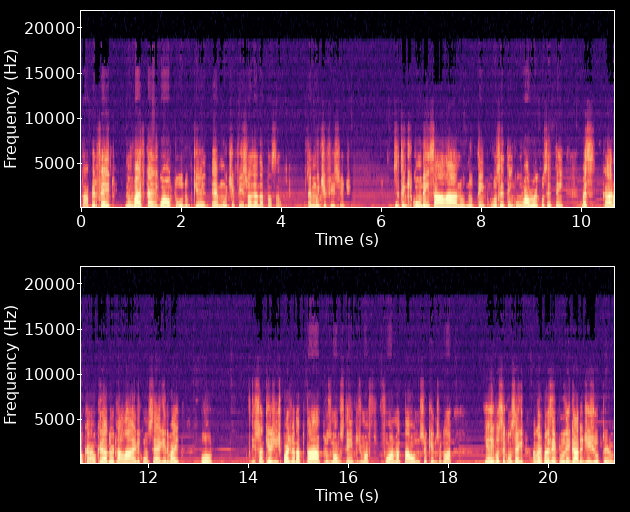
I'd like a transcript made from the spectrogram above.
tá perfeito. Não vai ficar igual tudo, porque é muito difícil fazer adaptação. É muito difícil, gente. Você tem que condensar lá no, no tempo que você tem, com o valor que você tem. Mas, cara, o, o criador tá lá, ele consegue, ele vai. Pô, isso aqui a gente pode adaptar para os novos tempos de uma forma tal, não sei o que, não sei o que lá. E aí você consegue. Agora, por exemplo, o legado de Júpiter.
